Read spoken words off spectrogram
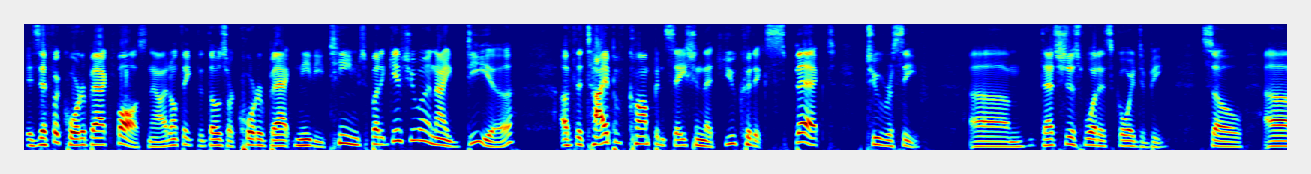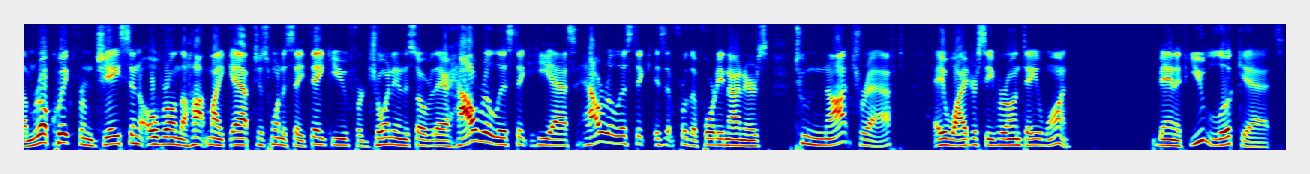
is if a quarterback falls. Now, I don't think that those are quarterback needy teams, but it gives you an idea of the type of compensation that you could expect to receive. Um, that's just what it's going to be. So, um, real quick from Jason over on the Hot Mic app, just want to say thank you for joining us over there. How realistic, he asked, how realistic is it for the 49ers to not draft a wide receiver on day one? Man, if you look at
